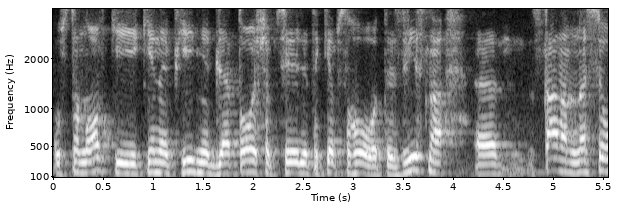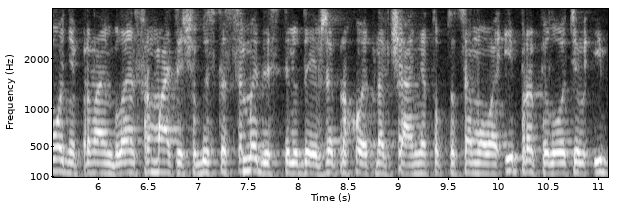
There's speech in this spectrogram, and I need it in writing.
установки, які необхідні для того, щоб ці літаки обслуговувати. Звісно, е, станом на сьогодні, принаймні, була інформація, що близько 70 людей вже проходять навчання, тобто це мова і про пілотів, і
